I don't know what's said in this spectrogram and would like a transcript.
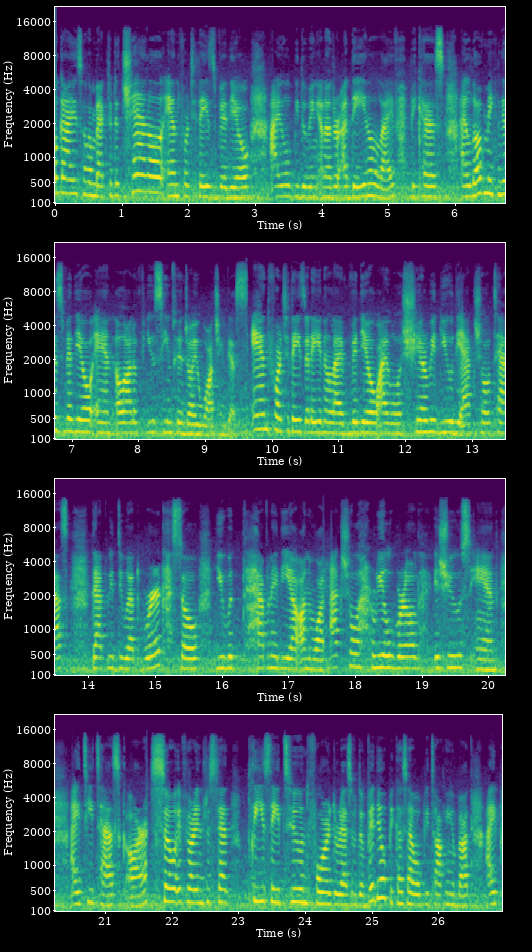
hello guys. Welcome back to the channel. And for today's video i will be doing another a day in a life because i love making this video and a lot of you seem to enjoy watching this. And for today's a day in a life video i will share with you the actual task that we do at work so you would have an idea on what actual real world issues and it tasks are. So if you're interested please stay tuned for the rest of the video because i will be talking about ip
